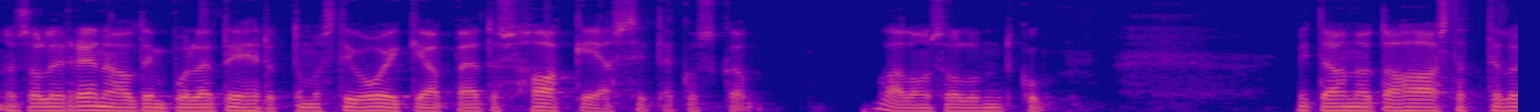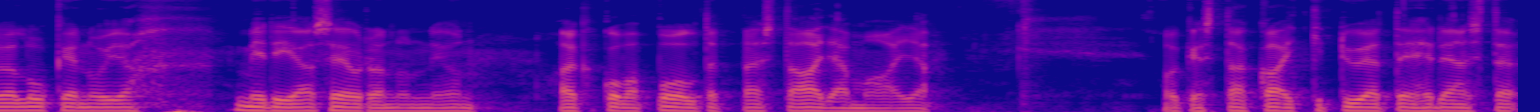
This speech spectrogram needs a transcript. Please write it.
No se oli Renaultin puolelta ehdottomasti oikea päätös hakea sitä, koska Alonso ollut nyt, kun mitä on noita haastatteluja lukenut ja mediaa seurannut, niin on aika kova polte päästä ajamaan ja oikeastaan kaikki työ tehdään sitä,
